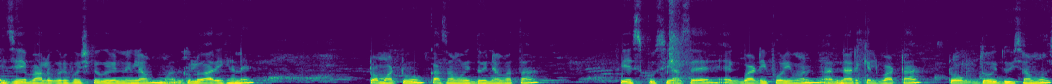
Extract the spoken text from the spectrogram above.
এই যে ভালো করে পরিষ্কার করে নিলাম মাছগুলো, আর এখানে টমাটো, কাঁচামরিচ দইনা পাতা, পেঁয়াজ কুচি আছে, এক বাটি পরিমাণ, আর নারকেল বাটা, টক দই, দুই চামচ,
